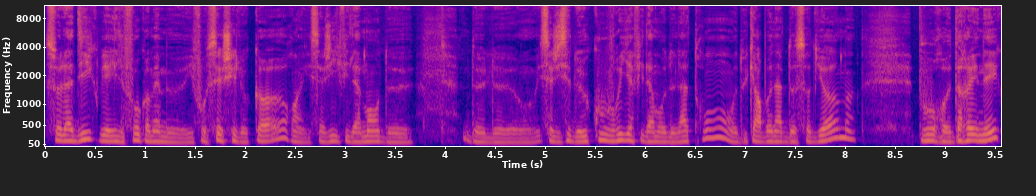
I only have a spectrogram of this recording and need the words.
cela dit, il faut quand même, euh, il faut sécher le corps. Il s'agit évidemment de, s'agissait de couvrir évidemment de natron, de carbonate de sodium, pour drainer,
